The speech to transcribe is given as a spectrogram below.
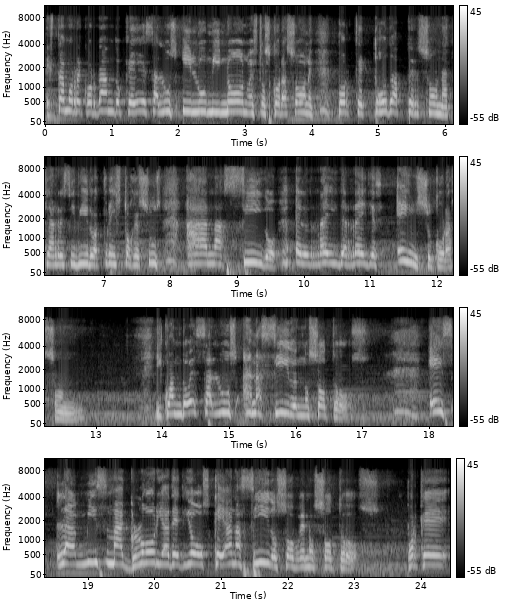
Estamos recordando que esa luz iluminó nuestros corazones porque toda persona que ha recibido a Cristo Jesús ha nacido el Rey de Reyes en su corazón. Y cuando esa luz ha nacido en nosotros, es la misma gloria de Dios que ha nacido sobre nosotros. Porque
